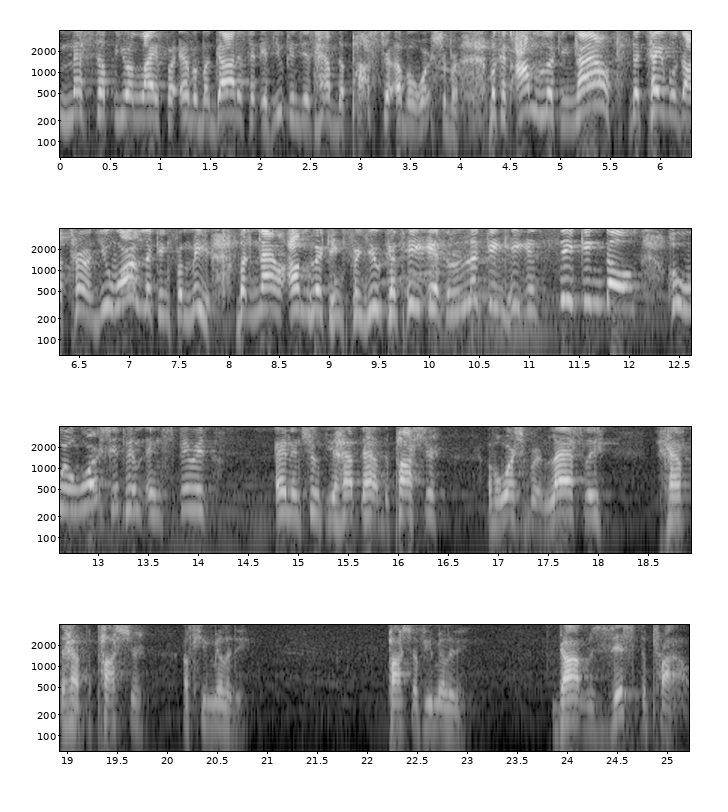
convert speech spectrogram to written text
mess up your life forever. But God has said, if you can just have the posture of a worshiper, because I'm looking now, the tables are turned. You weren't looking for me, but now I'm looking for you because He is looking, He is seeking those who will worship Him in spirit and in truth. You have to have the posture of a worshiper. And lastly, you have to have the posture of humility. Posture of humility. God resists the proud,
